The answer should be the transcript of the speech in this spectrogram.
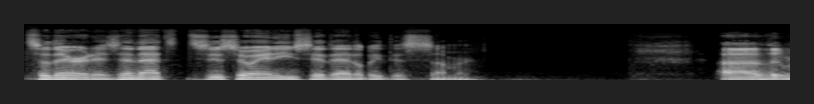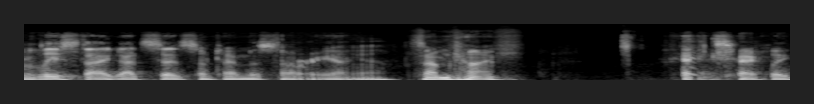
so there it is, and that's so. so Andy, you say that'll be this summer. uh, the release I got said sometime this summer. Yeah, Yeah. Sometime. exactly.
